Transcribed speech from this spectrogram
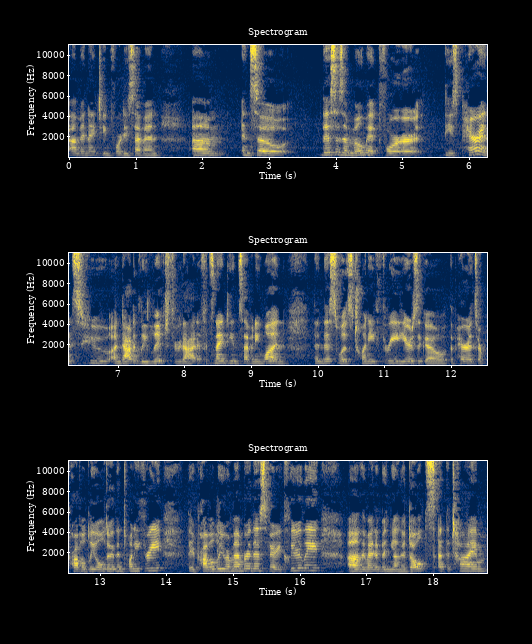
um, in 1947. Um, and so this is a moment for these parents who undoubtedly lived through that. If it's 1971, then this was 23 years ago. The parents are probably older than 23. They probably remember this very clearly. Um, they might have been young adults at the time.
